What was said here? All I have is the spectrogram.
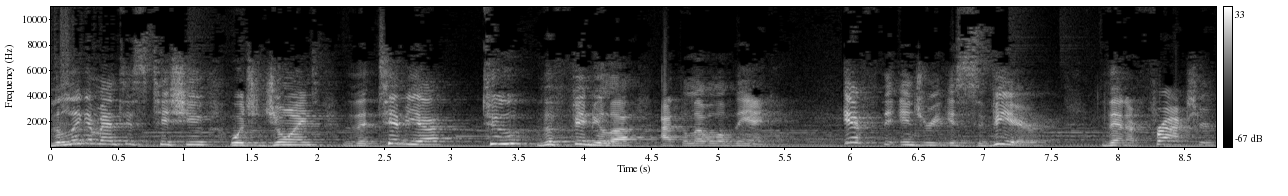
the ligamentous tissue which joins the tibia to the fibula at the level of the ankle. If the injury is severe, then a fracture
